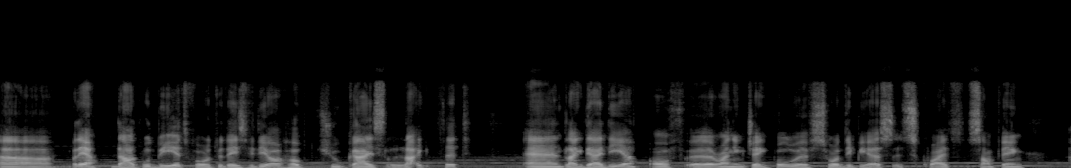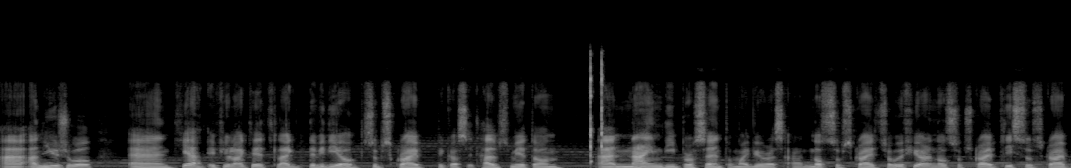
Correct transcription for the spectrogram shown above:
uh, but yeah that would be it for today's video hope you guys liked it and like the idea of uh, running Jake Paul with sword DPS it's quite something uh, unusual. And yeah if you liked it like the video subscribe because it helps me a ton. And 90% of my viewers are not subscribed. So if you are not subscribed please subscribe.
